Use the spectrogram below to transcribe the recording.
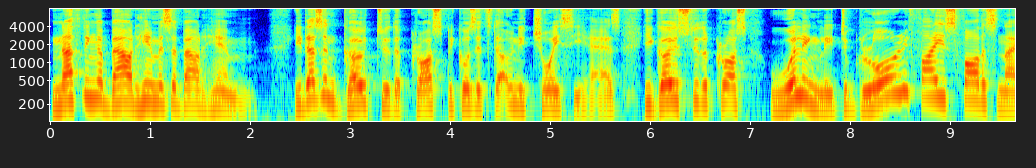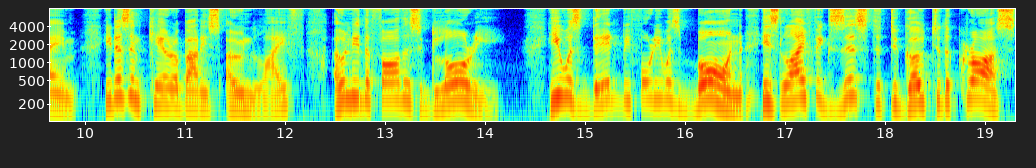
Nothing about him is about him. He doesn't go to the cross because it's the only choice he has. He goes to the cross willingly to glorify his Father's name. He doesn't care about his own life, only the Father's glory. He was dead before he was born. His life existed to go to the cross.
